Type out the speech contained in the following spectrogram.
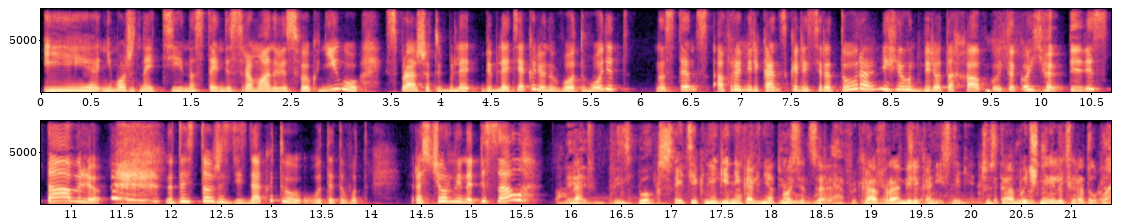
и не может найти на стенде с романами свою книгу, спрашивает у библиотекаря, он его отводит на стенд с афроамериканская литература, и он берет охапку и такой, я переставлю. Ну, то есть тоже здесь, да, какую-то вот это вот Раз черный написал... Нет. Эти книги никак не относятся к афроамериканистике. Это обычная литература.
